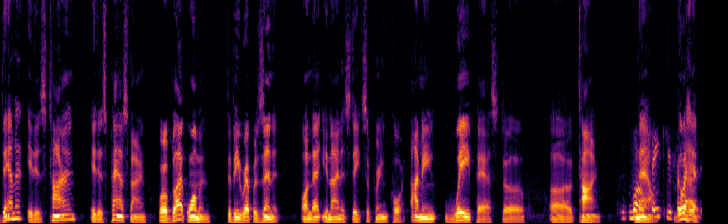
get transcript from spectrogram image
Damn it, it is time, it is past time for a black woman to be represented on that United States Supreme Court. I mean, way past uh, uh, time. Well, now, thank you for go that. Ahead.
